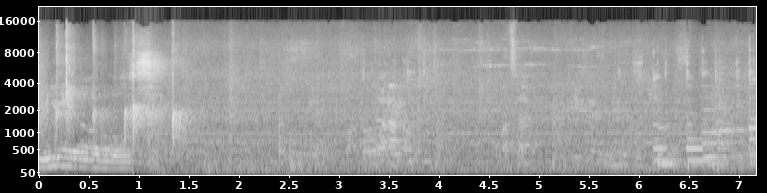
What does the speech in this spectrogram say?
Wheels. What's that?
